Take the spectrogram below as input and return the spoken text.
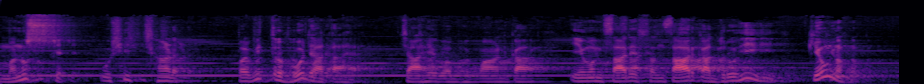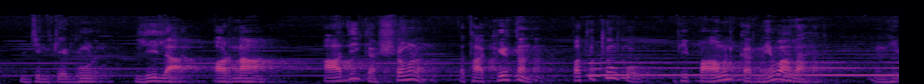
मनुष्य उसी क्षण पवित्र हो जाता है। चाहे वह भगवान का एवं सारे संसार का द्रोही ही क्यों न हो, जिनके गुण, लीला और नाम आदि का श्रवण तथा कीर्तन पतितों को भी पावन करने वाला है। उन्हीं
